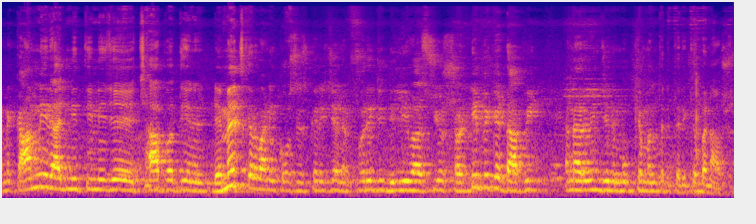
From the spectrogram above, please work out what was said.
અને કામની રાજનીતિની જે છાપ હતી એને ડેમેજ કરવાની કોશિશ કરી છે અને ફરીથી દિલ્હીવાસીઓ સર્ટિફિકેટ આપી અને અરવિંદજીને મુખ્યમંત્રી તરીકે બનાવશે.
